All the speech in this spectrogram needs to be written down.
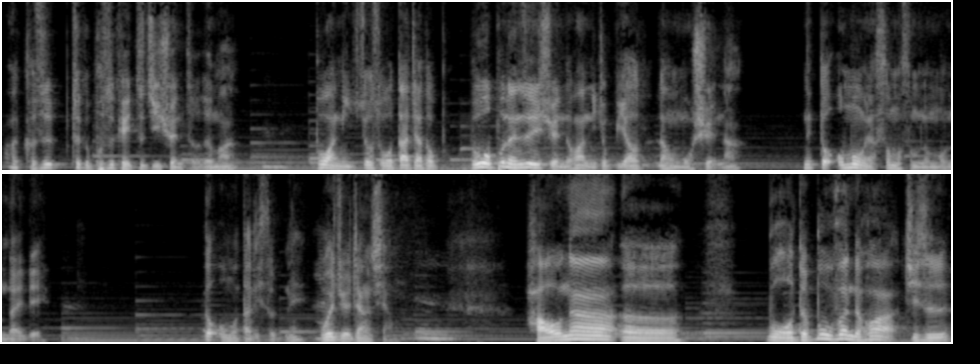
啊。可是这个不是可以自己选择的吗？うん不然你就说大家都不如果不能自己选的话，你就不要让我选啊。你都思うやそもそもの問題で、都思ったりするね。我会觉得这样想。うん好，那呃，我的部分的话，其实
